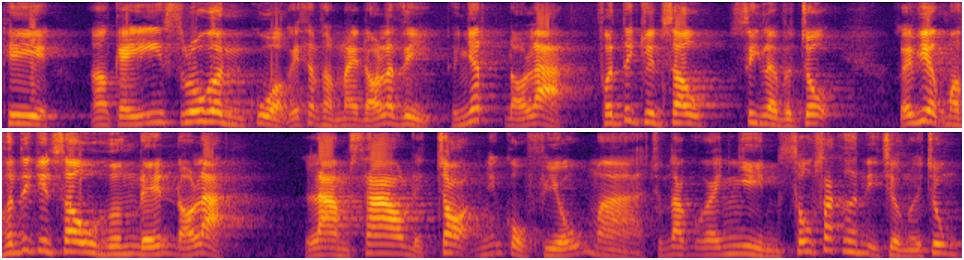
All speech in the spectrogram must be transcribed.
Thì uh, cái slogan của cái sản phẩm này đó là gì? Thứ nhất đó là phân tích chuyên sâu sinh lời vượt trội. Cái việc mà phân tích chuyên sâu hướng đến đó là làm sao để chọn những cổ phiếu mà chúng ta có cái nhìn sâu sắc hơn thị trường nói chung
